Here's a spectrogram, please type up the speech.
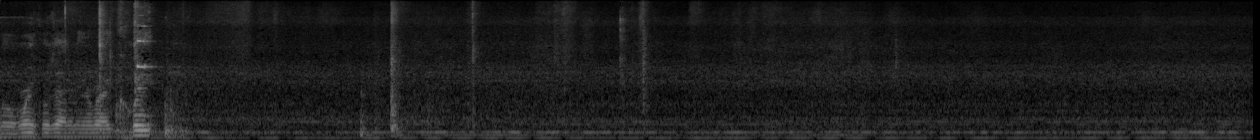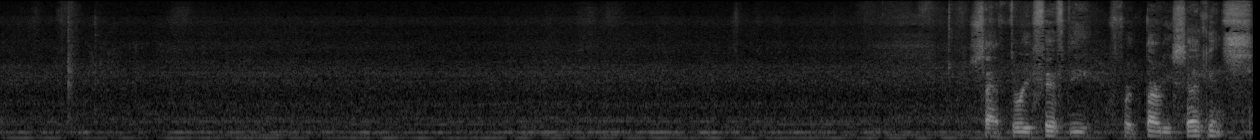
Little wrinkles out of there right quick. It's at 350 for 30 seconds.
